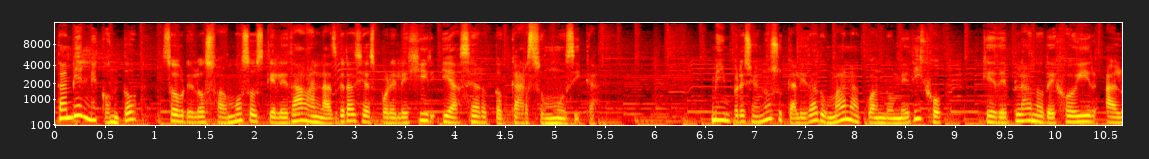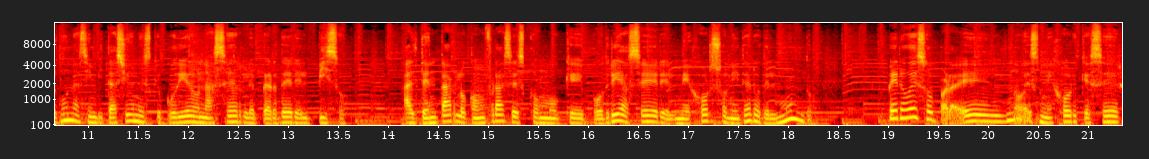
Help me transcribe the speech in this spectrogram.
También me contó sobre los famosos que le daban las gracias por elegir y hacer tocar su música. Me impresionó su calidad humana cuando me dijo que de plano dejó ir algunas invitaciones que pudieron hacerle perder el piso al tentarlo con frases como que podría ser el mejor sonidero del mundo. Pero eso para él no es mejor que ser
